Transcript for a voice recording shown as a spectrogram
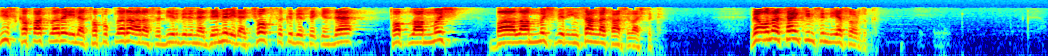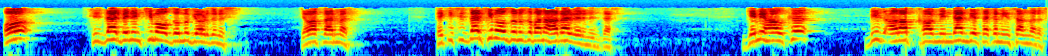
diz kapakları ile topukları arası birbirine demir ile çok sıkı bir şekilde toplanmış, bağlanmış bir insanla karşılaştık. Ve ona sen kimsin diye sorduk. O, sizler benim kim olduğumu gördünüz. Cevap vermez. Peki sizler kim olduğunuzu bana haber veriniz der. Gemi halkı biz Arap kavminden bir takım insanlarız.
